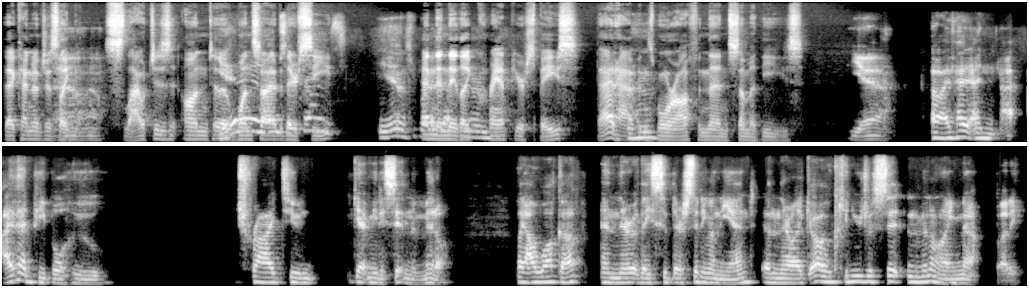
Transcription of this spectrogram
That kind of just like Oh. slouches onto Yeah, one side I'm of their surprised. seat, yeah, and then they like one- cramp your space. That happens Mm-hmm. more often than some of these. Yeah. Oh, I've had and I- I've had people who try to get me to sit in the middle. Like I'll walk up and they're they sit they're sitting on the end and they're like, "Oh, can you just sit in the middle?" I'm like, "No, buddy,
